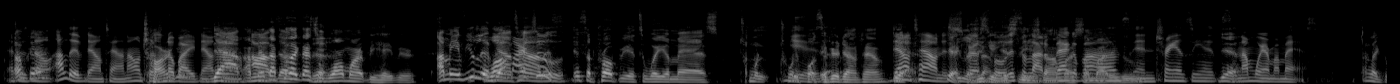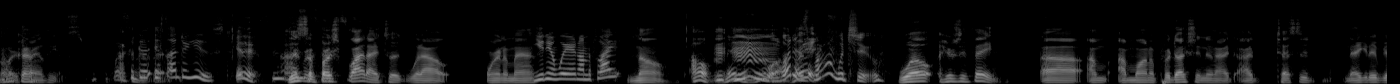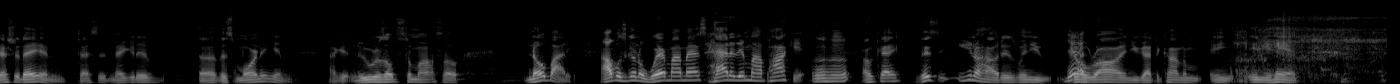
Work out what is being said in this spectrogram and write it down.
I just Okay. don't. I live downtown. I don't trust Target? nobody Yeah, downtown. I mean, I Uh, feel the- like that's the- a Walmart behavior. I mean, if you live Walmart, downtown, too. it's, it's appropriate to wear your mask 20, 24 If you're downtown, downtown Yeah, is you stressful. It's a lot of on by somebody vagabonds who- and transients, Yeah. and I'm wearing my mask. I like the word Okay. transients. I It's, a good, it's underused. It is. I this is the first flight I took without wearing a mask. You didn't wear it on the flight? no. Oh, nigga, you what is wrong with you? Well, here's the thing. Uh, I'm I'm on a production and I I tested negative yesterday and tested negative uh, this morning and I get new results tomorrow. So nobody. I was gonna wear my mask, had it in my pocket. Mm-hmm. Okay, this you know how it is when you Yeah. go raw and you got the condom in, in your hand.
